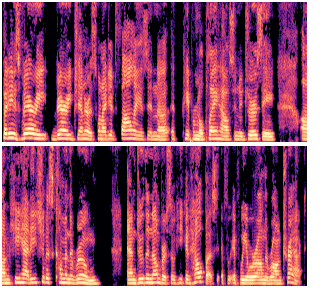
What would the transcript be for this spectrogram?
But he's very, very generous. When I did Follies in uh, at Paper Mill Playhouse in New Jersey, um, he had each of us come in the room and do the number so he could help us if if we were on the wrong track.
